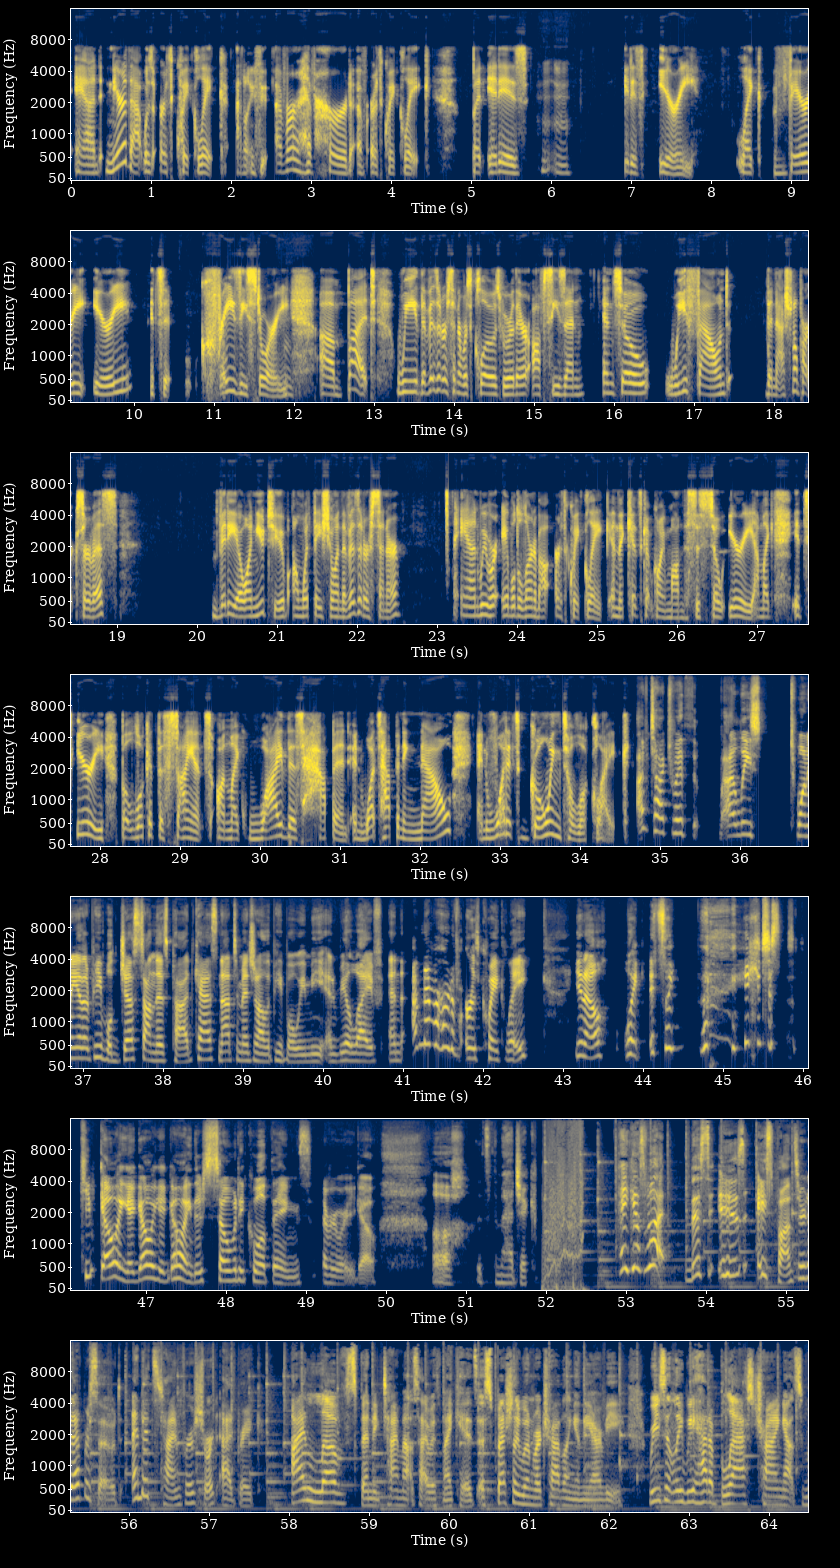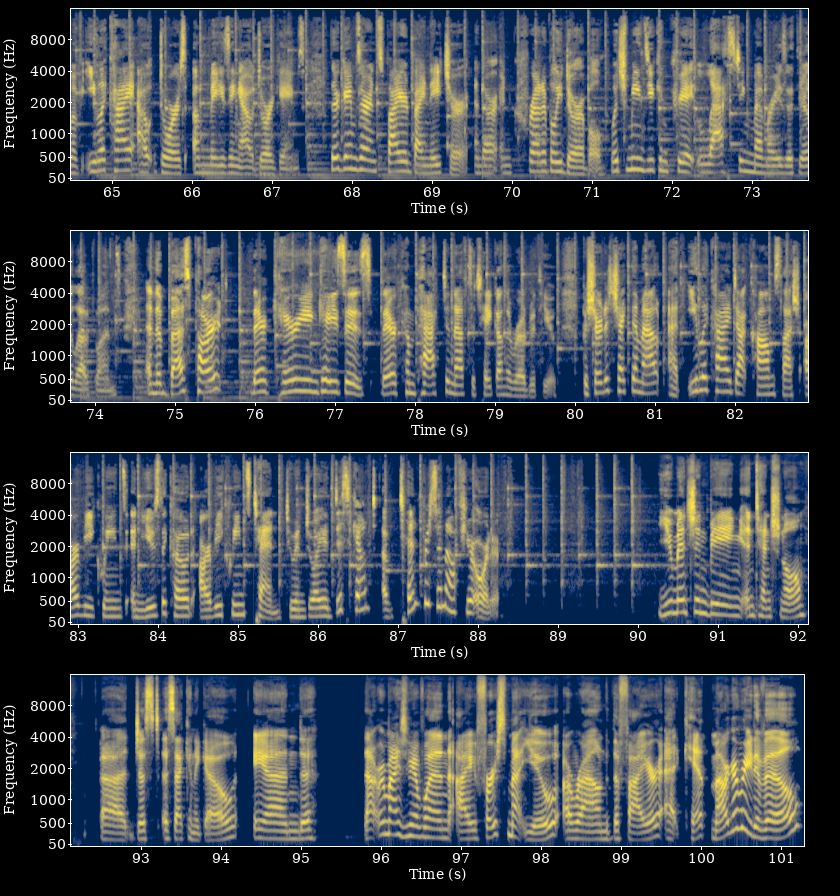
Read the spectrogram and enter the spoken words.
And near that was Earthquake Lake. I don't know if you ever have heard of Earthquake Lake, but it is, it is eerie, like very eerie it's a crazy story. Mm. Um, but we, the visitor center was closed. We were there off season. And so we found the National Park Service video on YouTube on what they show in the visitor center. And we were able to learn about Earthquake Lake. And the kids kept going, Mom, this is so eerie. I'm like, it's eerie, but look at the science on like why this happened and what's happening now and what it's going to look like. I've talked with at least 20 other people just on this podcast, not to mention all the people we meet in real life. And I've never heard of Earthquake Lake. You know, like it's like you just keep going and going and going. There's so many cool things everywhere you go. Oh, it's the magic. Hey, guess what? This is a sponsored episode, and it's time for a short ad break. I love spending time outside with my kids, especially when we're traveling in the RV. Recently, we had a blast trying out some of Elakai Outdoors' amazing outdoor games. Their games are inspired by nature and are incredibly durable, which means you can create lasting memories with your loved ones. And the best part? They're carrying cases. They're compact enough to take on the road with you. Be sure to check them out at elakai.com slash rvqueens and use the code rvqueens10 to enjoy a discount of 10% off your order. You mentioned being intentional uh, just a second ago, and that reminds me of when I first met you around the fire at Camp Margaritaville.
